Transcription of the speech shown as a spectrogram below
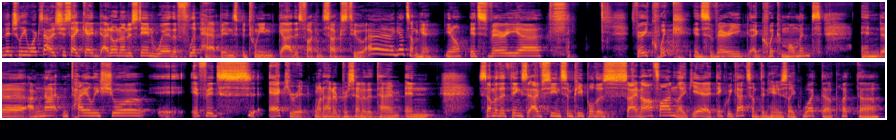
eventually it works out. It's just like, I, I don't understand where the flip happens between, God, this fucking sucks to, ah, I got something here. You know, it's very, uh, it's very quick. It's a very a quick moment and uh, I'm not entirely sure if it's accurate 100% of the time. And some of the things that I've seen some people to sign off on, like, yeah, I think we got something here. It's like, what the, what the?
